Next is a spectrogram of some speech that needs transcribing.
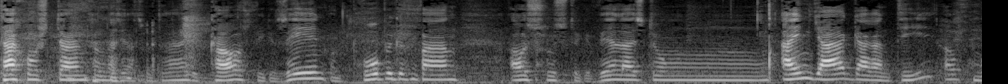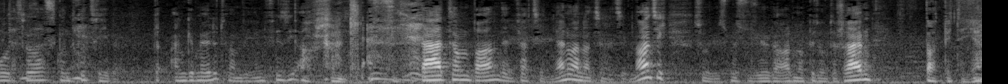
Tachostand 58823, gekauft, wie gesehen und Probe gefahren, Ausschluss der Gewährleistung, ein Jahr Garantie auf Motor und Getriebe. Angemeldet haben wir ihn für Sie auch schon. Klasse. Datum Bonn, den 14. Januar 1997. So, jetzt müssen Sie hier gerade noch bitte unterschreiben. Dort bitte, ja.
